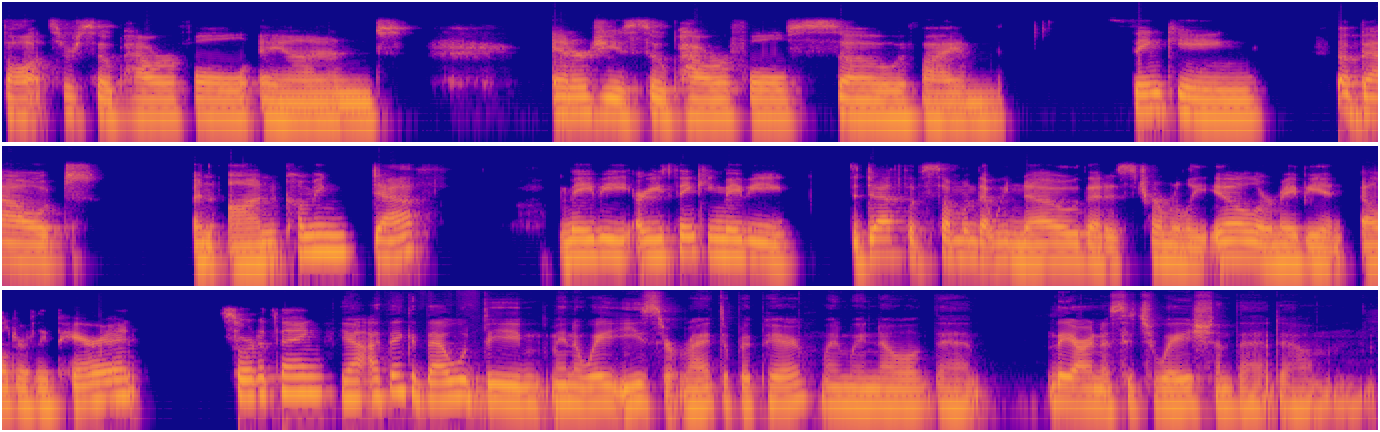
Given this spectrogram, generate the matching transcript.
thoughts are so powerful and energy is so powerful so if i'm thinking about an oncoming death maybe are you thinking maybe the death of someone that we know that is terminally ill or maybe an elderly parent sort of thing yeah i think that would be in a way easier right to prepare when we know that they are in a situation that um,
